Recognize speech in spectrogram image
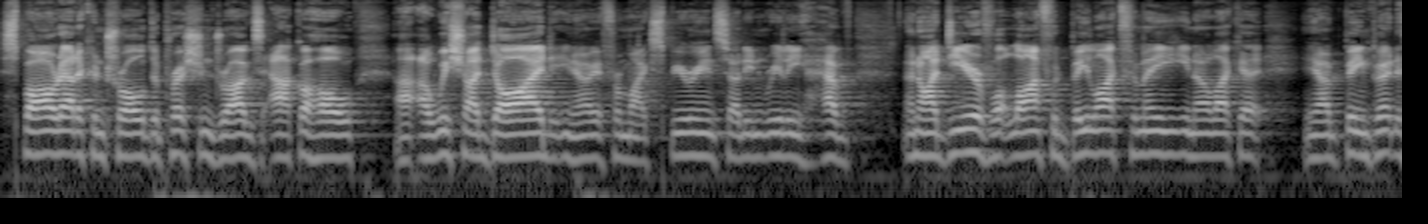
spiraled out of control, depression, drugs, alcohol. Uh, I wish I died, you know, from my experience. I didn't really have an idea of what life would be like for me, you know, like a, you know, being burnt to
